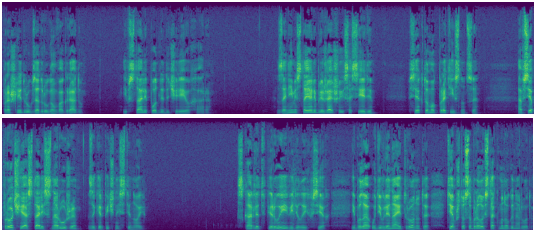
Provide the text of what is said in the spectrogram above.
прошли друг за другом в ограду и встали подле дочерей О'Хара. За ними стояли ближайшие соседи, все, кто мог протиснуться, а все прочие остались снаружи, за кирпичной стеной. Скарлетт впервые видела их всех — и была удивлена и тронута тем, что собралось так много народу.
